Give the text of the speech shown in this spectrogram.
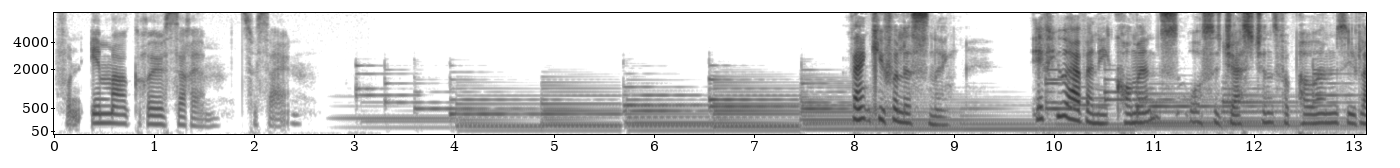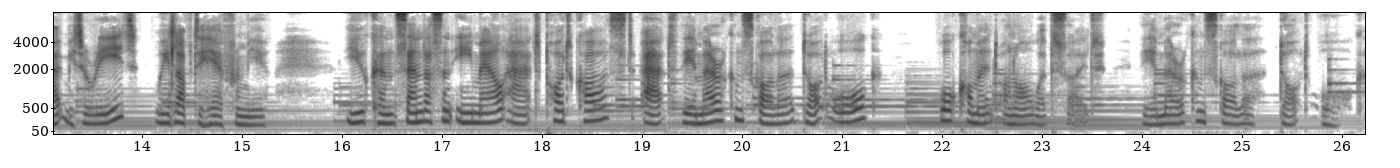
von immer größerem zu sein. Thank you for listening. If you have any comments or suggestions for poems you'd like me to read, we'd love to hear from you. You can send us an email at podcast at theamericanscholar.org or comment on our website, theamericanscholar.org.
